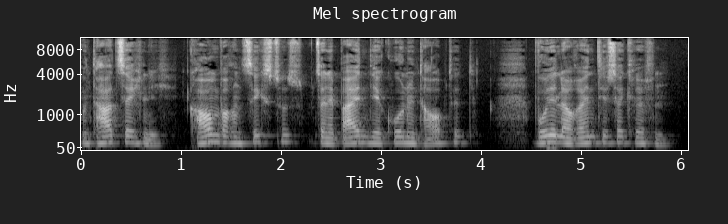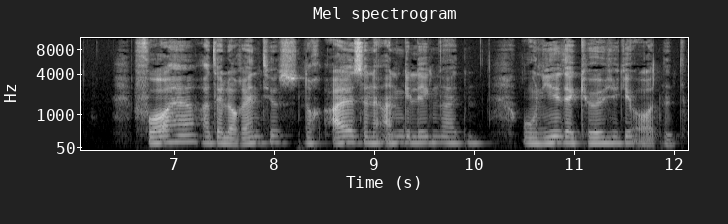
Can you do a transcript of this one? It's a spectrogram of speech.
Und tatsächlich, kaum waren Sixtus und seine beiden Diakonen enthauptet, wurde Laurentius ergriffen. Vorher hatte Laurentius noch all seine Angelegenheiten ohne jene der Kirche geordnet.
